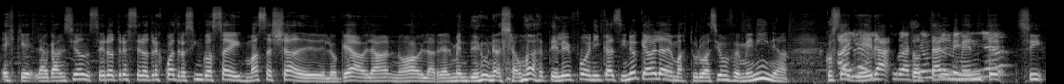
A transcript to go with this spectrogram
es que la canción 0303456, más allá de, de lo que habla, no habla realmente de una llamada telefónica, sino que habla de masturbación femenina. Cosa ¿Habla que era totalmente. femenina? Sí,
